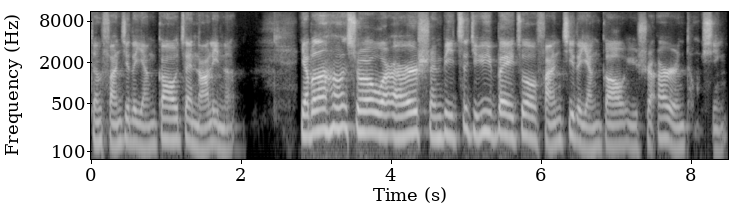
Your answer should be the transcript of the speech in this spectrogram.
等燔祭的羊羔在哪里呢？亚伯拉罕说：“我儿神必自己预备做燔祭的羊羔。”于是二人同行。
